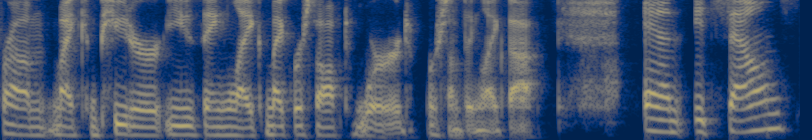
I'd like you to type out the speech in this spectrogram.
from my computer using like Microsoft Word or something like that. And it sounds,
